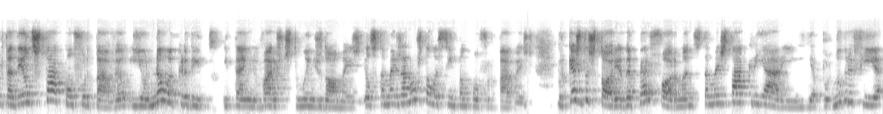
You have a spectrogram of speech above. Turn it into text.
Portanto, ele está confortável e eu não acredito, e tenho vários testemunhos de homens, eles também já não estão assim tão confortáveis, porque esta história da performance também está a criar, e a pornografia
